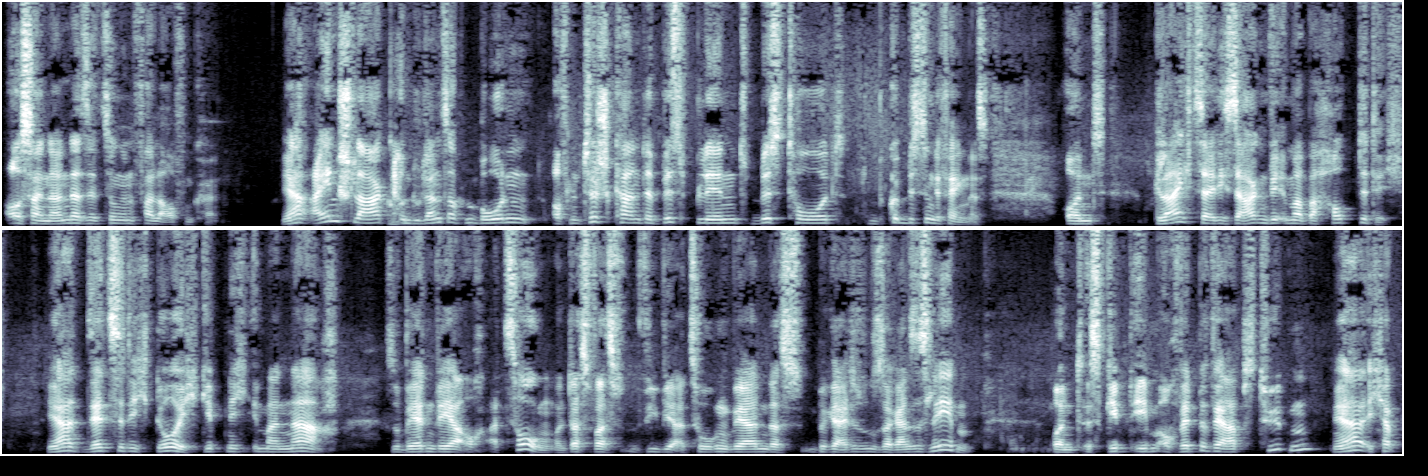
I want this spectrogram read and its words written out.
Auseinandersetzungen verlaufen können. Ja, ein Schlag und du landest auf dem Boden, auf eine Tischkante, bist blind, bist tot, bist im Gefängnis. Und gleichzeitig sagen wir immer, behaupte dich. Ja, setze dich durch, gib nicht immer nach. So werden wir ja auch erzogen. Und das, was, wie wir erzogen werden, das begleitet unser ganzes Leben. Und es gibt eben auch Wettbewerbstypen. Ja, ich habe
